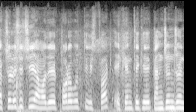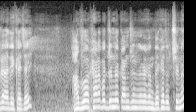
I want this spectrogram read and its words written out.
আমরা চলে এসেছি আমাদের পরবর্তী স্পট এখান থেকে কাঞ্চনজঙ্ঘা দেখা যায়। আবহাওয়া খারাপের জন্য কাঞ্চনজঙ্ঘা এখন দেখা যাচ্ছে না।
